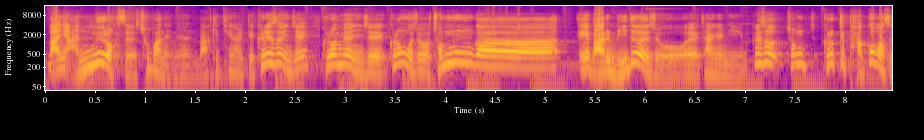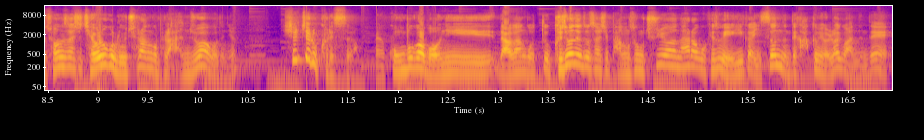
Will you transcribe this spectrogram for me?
많이 안 늘었어요 초반에는 마케팅할 때. 그래서 이제 그러면 이제 그런 거죠. 전문가의 말을 믿어야죠 예, 당연히. 그래서 정- 그렇게 바꿔봤어요. 저는 사실 제 얼굴 노출하는 거 별로 안 좋아하거든요. 실제로 그랬어요. 예, 공부가 머니 나간 것도 그전에도 사실 방송 출연하라고 계속 얘기가 있었는데 가끔 연락이 왔는데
